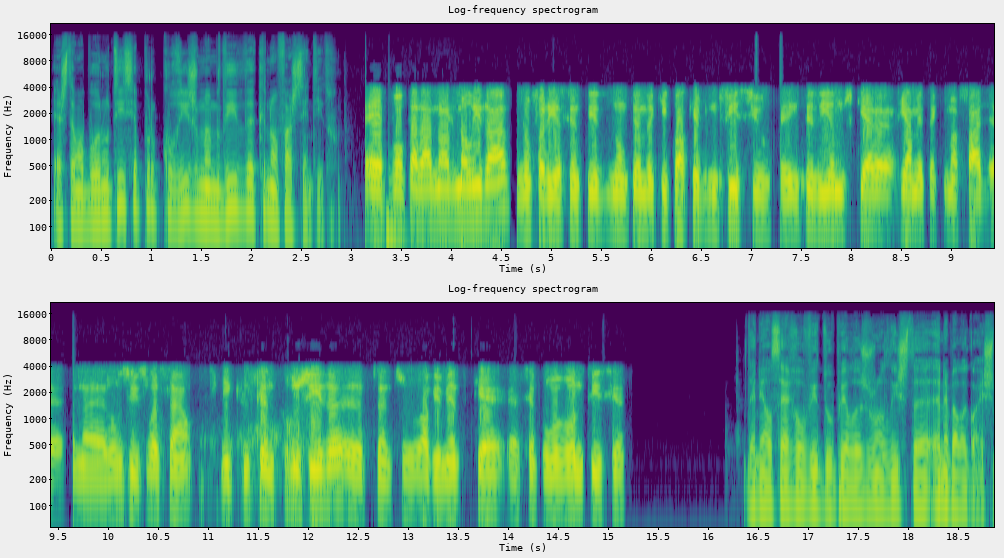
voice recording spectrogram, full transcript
esta é uma boa notícia porque corrige uma medida que não faz sentido. É voltar à normalidade, não faria sentido, não tendo aqui qualquer benefício, entendíamos que era realmente aqui uma falha na legislação e que sendo corrigida, eh, portanto, obviamente que é, é sempre uma boa notícia Daniel Serra, ouvido pela jornalista Anabela Góis.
